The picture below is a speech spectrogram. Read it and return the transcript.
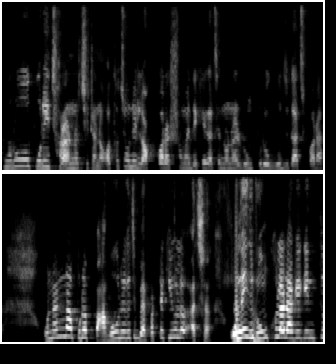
পুরোপুরি ছড়ানো ছিটানো অথচ উনি লক করার সময় দেখে গেছেন ওনার রুম পুরো গুজ গাছ করা। ওনার না পুরো পাগল হয়ে গেছে। ব্যাপারটা কি হলো? আচ্ছা উনি রুম খোলার আগে কিন্তু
